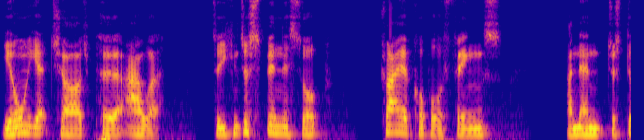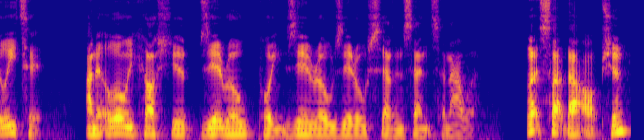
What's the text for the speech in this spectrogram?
you only get charged per hour. So you can just spin this up, try a couple of things, and then just delete it. And it'll only cost you 0.007 cents an hour. Let's select that option.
